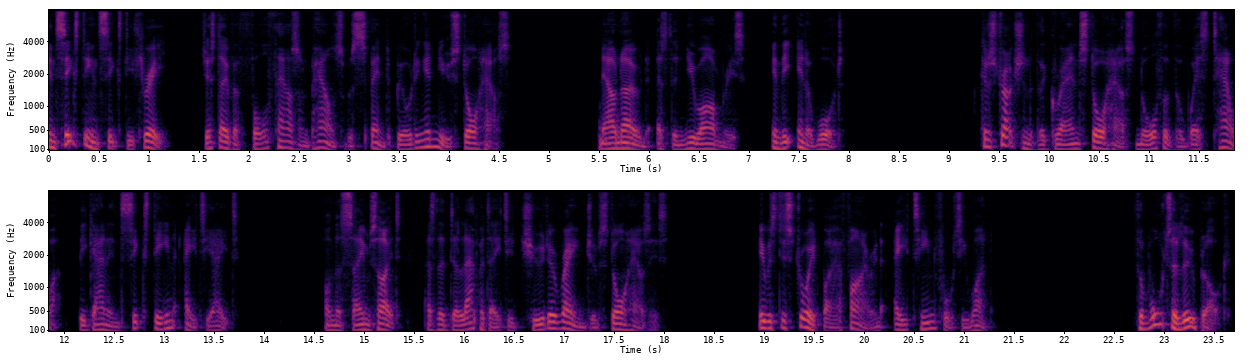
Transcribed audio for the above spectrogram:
In 1663, just over £4,000 was spent building a new storehouse, now known as the New Armouries, in the inner ward. Construction of the Grand Storehouse north of the West Tower began in 1688, on the same site as the dilapidated Tudor range of storehouses. It was destroyed by a fire in 1841. The Waterloo Block,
